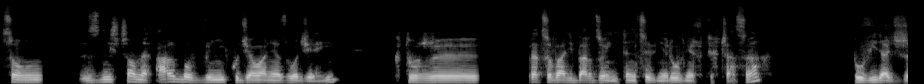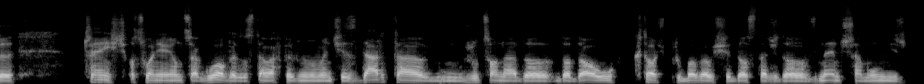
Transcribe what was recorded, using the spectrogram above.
są zniszczone albo w wyniku działania złodziei, którzy pracowali bardzo intensywnie również w tych czasach. Tu widać, że część osłaniająca głowę została w pewnym momencie zdarta, wrzucona do, do dołu. Ktoś próbował się dostać do wnętrza mumii,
